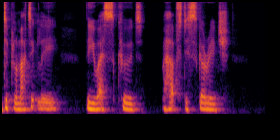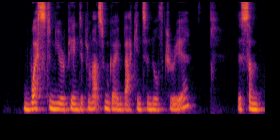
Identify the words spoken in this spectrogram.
diplomatically the US could perhaps discourage Western European diplomats from going back into North Korea. There's some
